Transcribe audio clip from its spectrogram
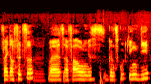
Vielleicht auch Fitze, mhm. weil es Erfahrung ist ganz gut gegen die.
